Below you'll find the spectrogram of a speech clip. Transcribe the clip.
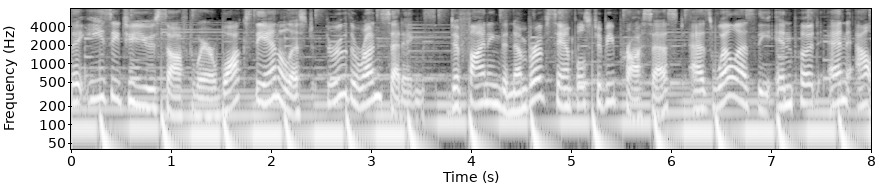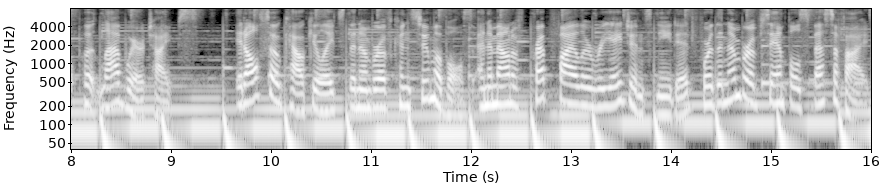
The easy to use software walks the analyst through the run settings, defining the number of samples to be processed, as well as the input and output labware types. It also calculates the number of consumables and amount of PrepFiler reagents needed for the number of samples specified.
